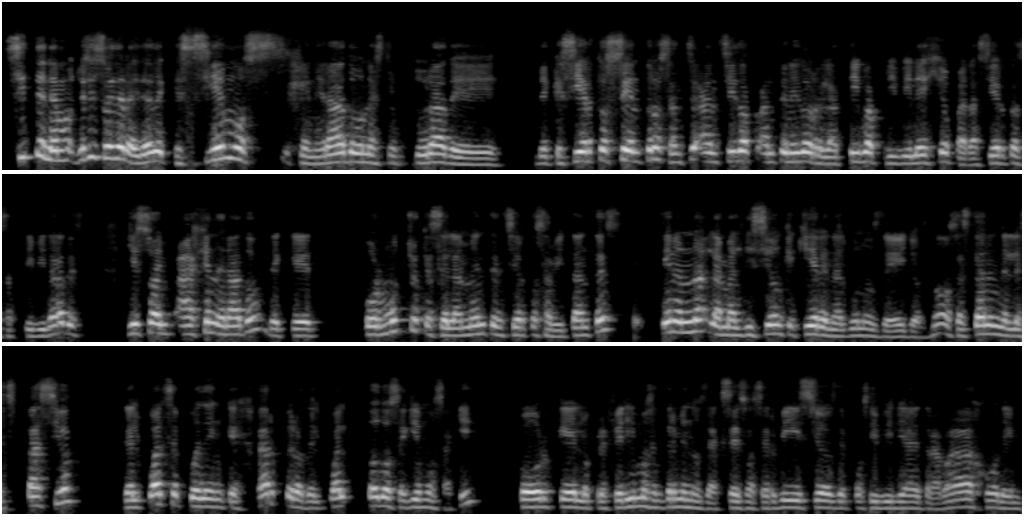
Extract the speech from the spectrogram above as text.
sí tenemos, yo sí soy de la idea de que sí hemos generado una estructura de, de que ciertos centros han, han, sido, han tenido relativa privilegio para ciertas actividades. Y eso ha, ha generado de que por mucho que se lamenten ciertos habitantes, tienen la maldición que quieren algunos de ellos, ¿no? O sea, están en el espacio del cual se pueden quejar, pero del cual todos seguimos aquí, porque lo preferimos en términos de acceso a servicios, de posibilidad de trabajo, de,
